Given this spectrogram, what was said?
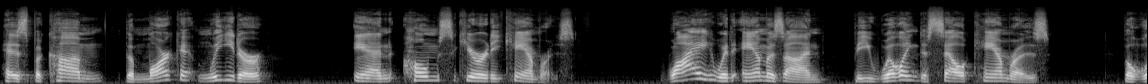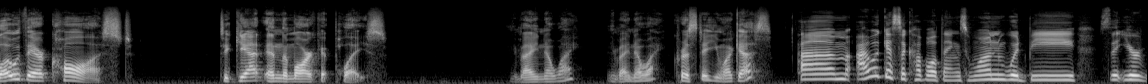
has become the market leader in home security cameras. Why would Amazon be willing to sell cameras below their cost to get in the marketplace. Anybody know why? Anybody know why? Krista, you want to guess? Um, I would guess a couple of things. One would be so that you're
